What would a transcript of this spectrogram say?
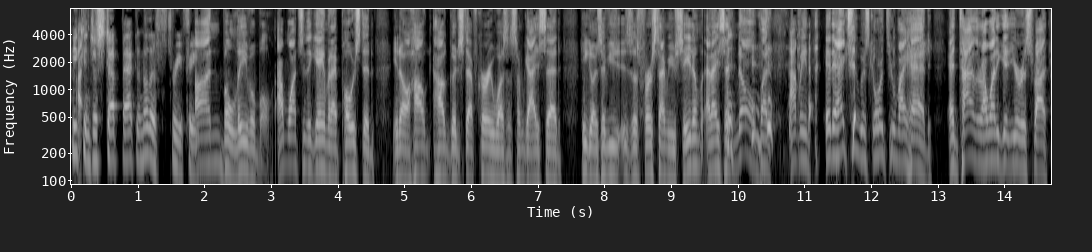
He can I, just step back another three feet. Unbelievable. I'm watching the game and I posted, you know, how, how good Steph Curry was. And some guy said, he goes, have you, is this the first time you've seen him? And I said, no, but I mean, it actually was going through my head. And Tyler, I want to get your response.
